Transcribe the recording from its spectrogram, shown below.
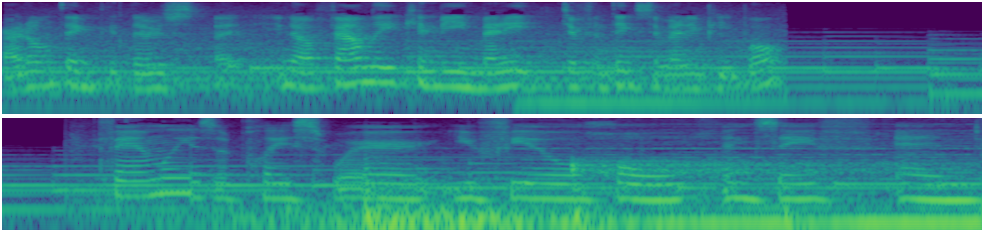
I don't think there's, uh, you know, family can mean many different things to many people. Family is a place where you feel whole and safe and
